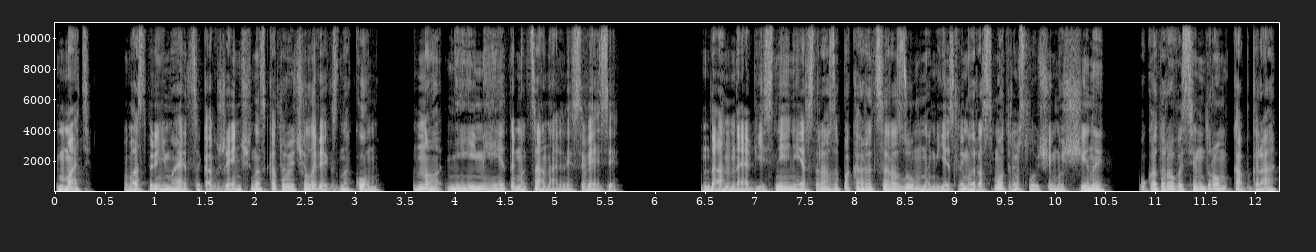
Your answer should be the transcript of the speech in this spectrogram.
Мать воспринимается как женщина, с которой человек знаком, но не имеет эмоциональной связи. Данное объяснение сразу покажется разумным, если мы рассмотрим случай мужчины, у которого синдром Капгра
